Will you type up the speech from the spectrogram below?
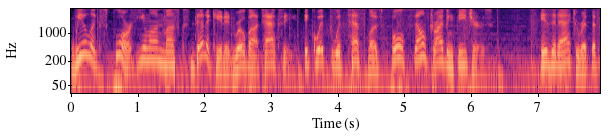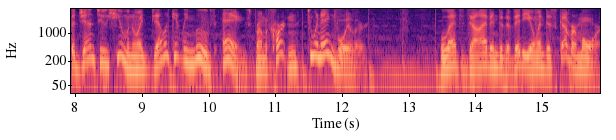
we'll explore Elon Musk's dedicated robot taxi equipped with Tesla's full self-driving features is it accurate that the Gen 2 humanoid delicately moves eggs from a carton to an egg boiler? Let's dive into the video and discover more.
